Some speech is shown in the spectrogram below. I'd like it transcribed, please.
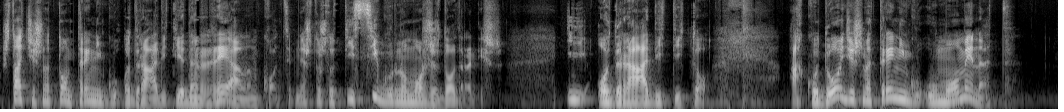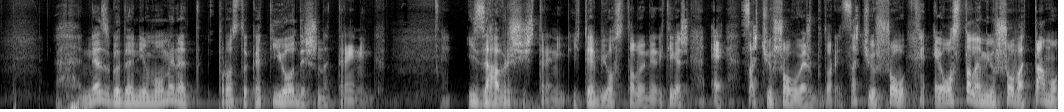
šta ćeš na tom treningu odraditi, jedan realan koncept, nešto što ti sigurno možeš da odradiš. I odraditi to. Ako dođeš na treningu u moment nezgodan je moment prosto kad ti odeš na trening i završiš trening i tebi ostalo energije. Ti kažeš, e, sad ću još ovu vežbu doraditi, sad ću još ovu, e, ostala mi još ova tamo,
